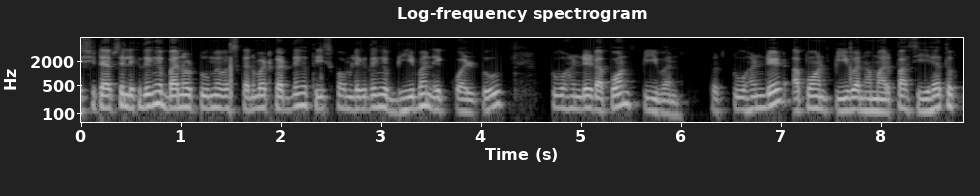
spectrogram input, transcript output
इसी टाइप से लिख देंगे। वन और टू में बस कन्वर्ट कर देंगे तो इसको हम लिख देंगे V one equal to two hundred upon P one तो two hundred upon P one हमारे पास ये है तो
